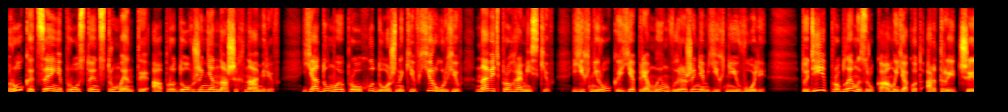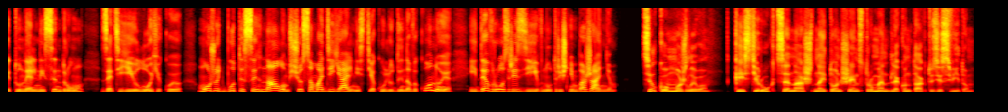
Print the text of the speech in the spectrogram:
руки – це не просто інструменти, а продовження наших намірів. Я думаю про художників, хірургів, навіть програмістів. Їхні руки є прямим вираженням їхньої волі. Тоді проблеми з руками, як от артрит чи тунельний синдром, за цією логікою, можуть бути сигналом, що сама діяльність, яку людина виконує, йде в розріз з її внутрішнім бажанням. Цілком можливо. Кисті рук – це наш найтонший інструмент для контакту зі світом,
